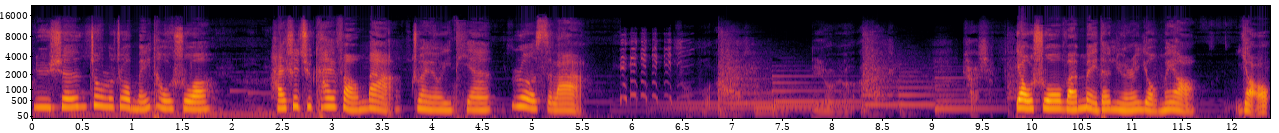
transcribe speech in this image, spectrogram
女神皱了皱眉头说：“还是去开房吧，转悠一天热死啦。”要说完美的女人有没有？有，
